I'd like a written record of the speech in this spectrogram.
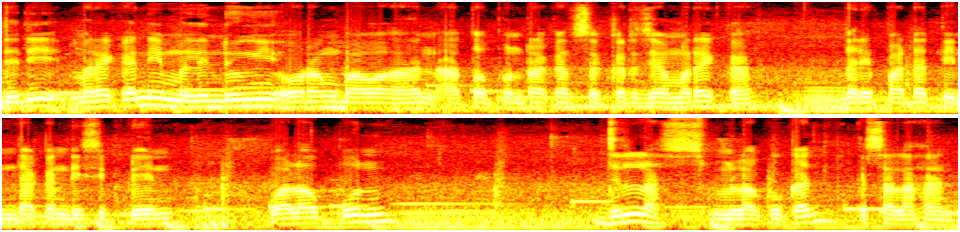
Jadi mereka ni melindungi orang bawahan ataupun rakan sekerja mereka daripada tindakan disiplin walaupun jelas melakukan kesalahan.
